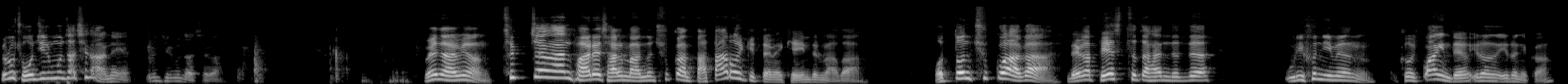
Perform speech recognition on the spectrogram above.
별로 좋은 질문 자체가 아니에요. 이런 질문 자체가. 왜냐하면 특정한 발에 잘 맞는 축구화는 다 따로 있기 때문에 개인들마다. 어떤 축구화가 내가 베스트다 했는데 우리 흔히면 "그거 꽝인데요." 이러 이러니까.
